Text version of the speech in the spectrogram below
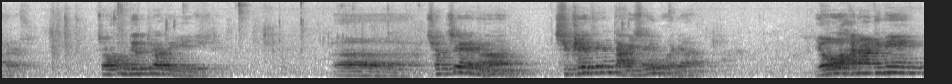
알았어. 조금 늦더라도 이해해 주세요. 어, 첫째는 지켜야 되는 당위성이 뭐냐? 여 하나님이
